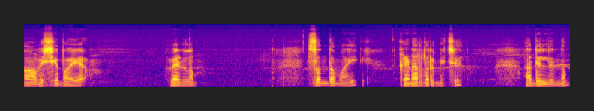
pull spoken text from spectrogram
ആവശ്യമായ വെള്ളം സ്വന്തമായി കിണർ നിർമ്മിച്ച് അതിൽ നിന്നും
